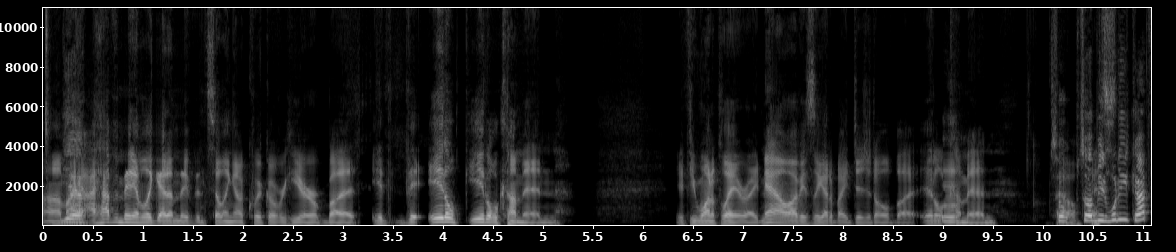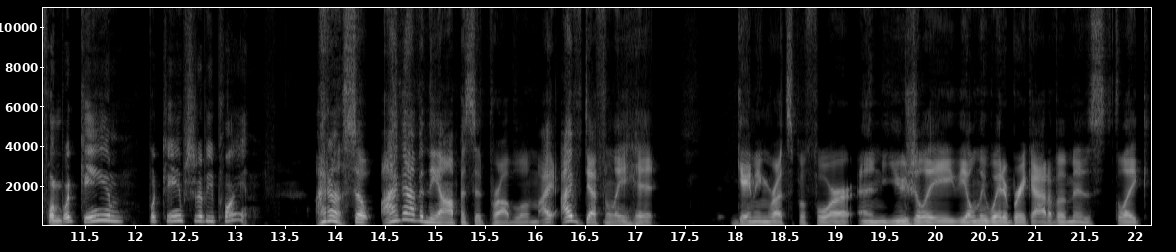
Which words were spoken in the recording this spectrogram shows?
Um, Yeah. I, I haven't been able to get them. They've been selling out quick over here, but it the, it'll it'll come in. If you want to play it right now, obviously got to buy digital, but it'll Mm. come in. so, so I mean, what do you got for me? What game? What game should I be playing? I don't. So I'm having the opposite problem. I I've definitely hit gaming ruts before, and usually the only way to break out of them is like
